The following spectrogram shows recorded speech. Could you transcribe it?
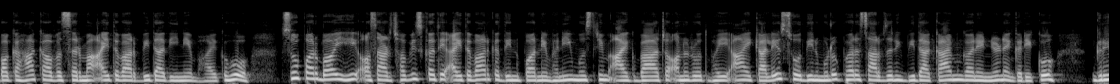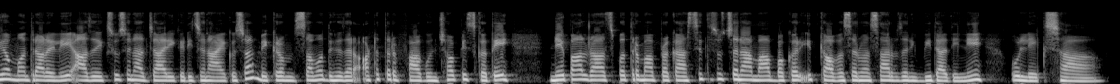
बकाहाका अवसरमा आइतबार विदा दिने भएको हो। सो पर्व यही असार छब्बिस गते आइतबारका दिन पर्ने भनी मुस्लिम आयोगबाट अनुरोध भई आएकाले सो दिन मुलुकभर सार्वजनिक विदा कायम गर्ने निर्णय गरेको गृह मन्त्रालयले आज एक सूचना जारी गरी जनाएको छ। विक्रम सम दुई हजार अठहत्तर फागुन छब्बिस गते नेपाल राजपत्रमा प्रकाशित सूचनामा बकर ईदका अवसरमा सार्वजनिक विदा दिने उल्लेख छ।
